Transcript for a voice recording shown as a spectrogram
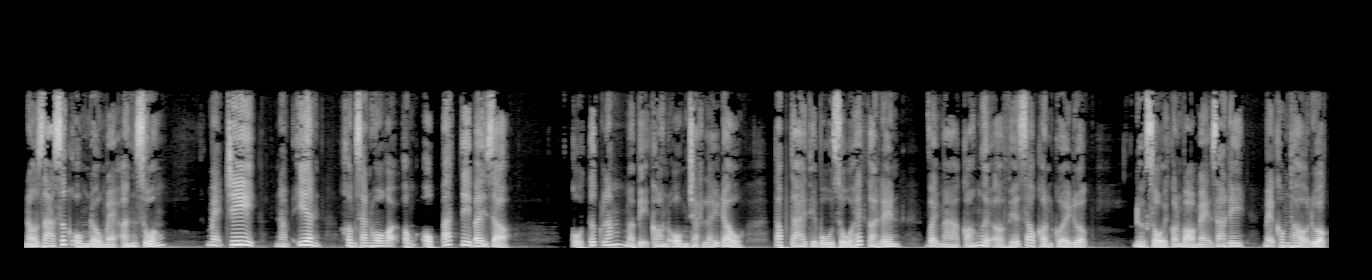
Nó ra sức ôm đầu mẹ ấn xuống. Mẹ Chi, nằm yên, Không san hô gọi ông ộp bát đi bây giờ. Cô tức lắm mà bị con ôm chặt lấy đầu. Tóc tai thì bù rủ hết cả lên. Vậy mà có người ở phía sau còn cười được. Được rồi, con bỏ mẹ ra đi, Mẹ không thở được.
